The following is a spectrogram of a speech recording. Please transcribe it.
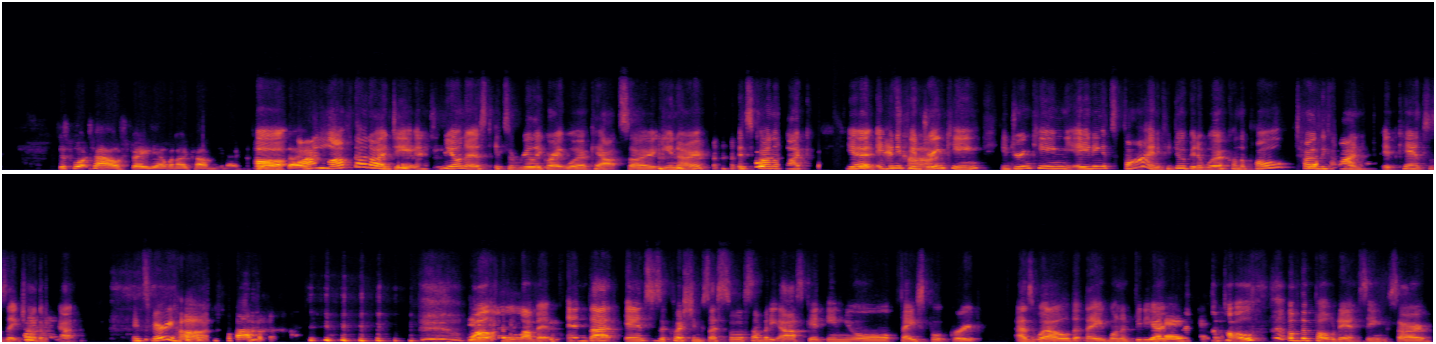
just watch out, Australia, when I come. You know. Oh. I love that idea. And to be honest, it's a really great workout. So, you know, it's kind of like, yeah, Yeah, even if you're drinking, you're drinking, you're eating, it's fine. If you do a bit of work on the pole, totally fine. It cancels each oh, other out. It's very hard. well, I love it. And that answers a question because I saw somebody ask it in your Facebook group as well that they wanted video Yeah. of the pole of the pole dancing. So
